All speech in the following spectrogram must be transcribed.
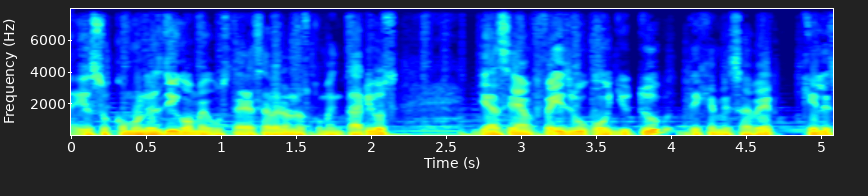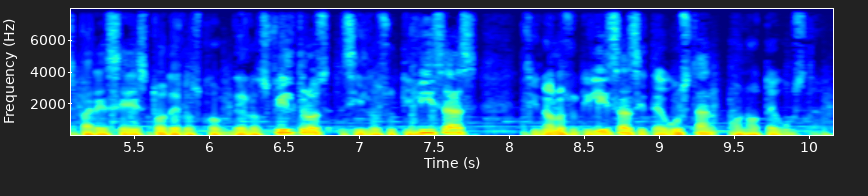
eso como les digo, me gustaría saber en los comentarios, ya sea en Facebook o en YouTube, déjenme saber qué les parece esto de los, de los filtros, si los utilizas, si no los utilizas, si te gustan o no te gustan.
